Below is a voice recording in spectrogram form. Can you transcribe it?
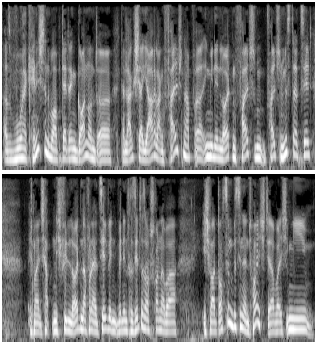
Also woher kenne ich denn überhaupt Dead and Gone? Und äh, dann lag ich ja jahrelang falsch und habe äh, irgendwie den Leuten falschen, falschen Mist erzählt. Ich meine, ich habe nicht vielen Leuten davon erzählt, wenn, wenn interessiert das auch schon, aber ich war trotzdem ein bisschen enttäuscht, ja, weil ich irgendwie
